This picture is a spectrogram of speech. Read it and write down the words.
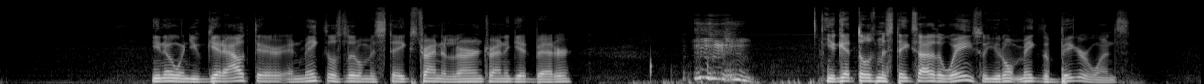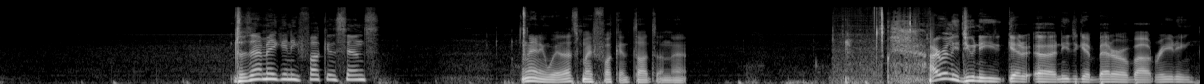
you know, when you get out there and make those little mistakes, trying to learn, trying to get better, you get those mistakes out of the way so you don't make the bigger ones. Does that make any fucking sense? Anyway, that's my fucking thoughts on that. I really do need get uh, need to get better about reading.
